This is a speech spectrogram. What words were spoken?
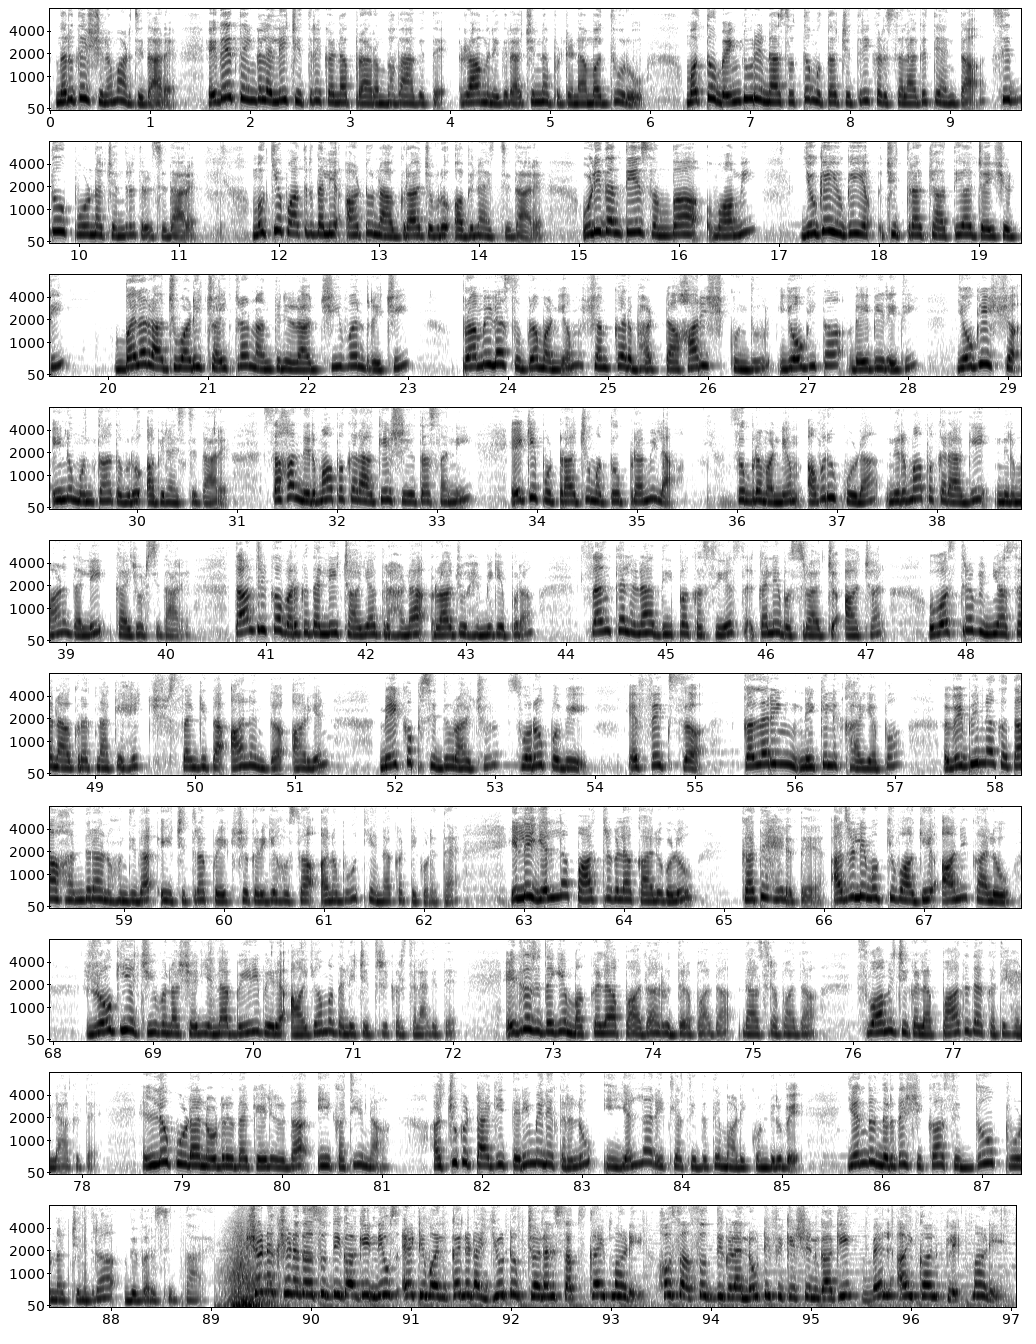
ನಿರ್ದೇಶನ ಮಾಡುತ್ತಿದ್ದಾರೆ ಇದೇ ತಿಂಗಳಲ್ಲಿ ಚಿತ್ರೀಕರಣ ಪ್ರಾರಂಭವಾಗುತ್ತೆ. ರಾಮನಗರ, ಚಿನ್ನಪಟ್ಟಣ, ಮದ್ದೂರು ಮತ್ತು ಬೆಂಗಳೂರಿನ ಸುತ್ತಮುತ್ತ ಚಿತ್ರೀಕರಿಸಲಾಗುತ್ತೆ ಅಂತ ಸಿದ್ದು ಪೂರ್ಣಚಂದ್ರ ತಿಳಿಸಿದ್ದಾರೆ. ಮುಖ್ಯ ಪಾತ್ರದಲ್ಲಿ ಆಟೋ ನಾಗರಾಜ್ ಅವರು ಅಭಿನಯಿಸಿದ್ದಾರೆ. ಉಳಿದಂತೆ ಸಂಭಾವಾಮಿ ಯುಗೆ ಯುಗೆ ಚಿತ್ರ ಖ್ಯಾತಿಯ ಜೈಶೆಟ್ಟಿ ಬಲರಾಜವಾಡಿ ಚೈತ್ರ ನಂದಿನಿ ರಾಜ್ ಜೀವನ್ ರಿಚಿ, ಪ್ರಮೀಳಾ ಸುಬ್ರಹ್ಮಣ್ಯಂ, ಶಂಕರ್ ಭಟ್ಟ, ಹರೀಶ್ ಕುಂದೂರ್, ಯೋಗಿತಾ, ಬೇಬಿ ರೆಧಿ, ಯೋಗೇಶ್ ಇನ್ನು ಮುಂತಾದವರು ಅಭಿನಯಿಸಿದ್ದಾರೆ ಸಹ ನಿರ್ಮಾಪಕರಾಗಿ ಶ್ರೀಯುತ ಸನ್ನಿ, ಎಕೆ ಪುಟ್ರಾಜು ಮತ್ತು ಪ್ರಮೀಳಾ ಸುಬ್ರಹ್ಮಣ್ಯಂ ಅವರು ಕೂಡ ನಿರ್ಮಾಪಕರಾಗಿ ನಿರ್ಮಾಣದಲ್ಲಿ ಕೈಜೋಡಿಸಿದ್ದಾರೆ. ತಾಂತ್ರಿಕ ವರ್ಗದಲ್ಲಿ ಛಾಯಾಗ್ರಹಣ ರಾಜು ಹೆಮ್ಮಿಗೆಪುರ, ಸಂಕಲನ ದೀಪಕ ಸಿಎಸ್ ಕಲೆ ಬಸವರಾಜ್ ಆಚಾರ್ ವಸ್ತ್ರ ವಿನ್ಯಾಸ ನಾಗರತ್ನ ಹೆಚ್, ಸಂಗೀತ Ananda, Aryan, makeup Siddu Raichur, Swaroop V, FX, colouring Nikhil Kariappa ವಿಭಿನ್ನ ಕಥಾ ಹಂದರನ್ನು ಹೊಂದಿದ ಈ ಚಿತ್ರ ಪ್ರೇಕ್ಷಕರಿಗೆ ಹೊಸ ಅನುಭೂತಿಯನ್ನ ಕಟ್ಟಿಕೊಡುತ್ತೆ. ಇಲ್ಲಿ ಎಲ್ಲ ಪಾತ್ರಗಳ ಕಾಲುಗಳು ಕತೆ ಹೇಳುತ್ತೆ. ಅದರಲ್ಲಿ ಮುಖ್ಯವಾಗಿ ಆನೆಕಾಲು ರೋಗಿಯ ಜೀವನ ಶೈಲಿಯನ್ನ ಬೇರೆ ಬೇರೆ ಆಯಾಮದಲ್ಲಿ ಚಿತ್ರೀಕರಿಸಲಾಗುತ್ತೆ. ಇದರ ಜೊತೆಗೆ ಮಕ್ಕಳ ಪಾದ ರುದ್ರಪಾದ ದಾಸರಪಾದ ದಾಸರ ಪಾದ, ಸ್ವಾಮೀಜಿಗಳ ಪಾದದ ಕಥೆ ಹೇಳಲಾಗುತ್ತೆ. ಎಲ್ಲೂ ಕೂಡ ನೋಡಿರದ, ಕೇಳಿರದ ಈ ಕಥೆಯನ್ನ ಅಚ್ಚುಕಟ್ಟಾಗಿ ತೆರೆ ಮೇಲೆ ತರಲು ಈ ಎಲ್ಲ ರೀತಿಯ ಸಿದ್ಧತೆ ಮಾಡಿಕೊಂಡಿರುವೆ ಎಂದು ನಿರ್ದೇಶಕ ಸಿದ್ದು ಪೂರ್ಣಚಂದ್ರ ವಿವರಿಸಿದ್ದಾರೆ. ಕ್ಷಣ ಕ್ಷಣದ ಸುದ್ದಿಗಾಗಿ news AT one Kannada YouTube channel subscribe ಮಾಡಿ. ಹೊಸ ಸುದ್ದಿಗಳ ನೋಟಿಫಿಕೇಶನ್ಗಾಗಿ ಬೆಲ್ ಐಕಾನ್ ಕ್ಲಿಕ್ ಮಾಡಿ.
